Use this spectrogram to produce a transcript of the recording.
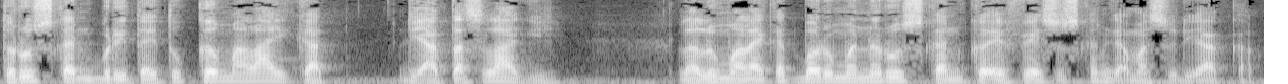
Teruskan berita itu ke malaikat. Di atas lagi. Lalu malaikat baru meneruskan ke Efesus. Kan gak masuk di akal.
